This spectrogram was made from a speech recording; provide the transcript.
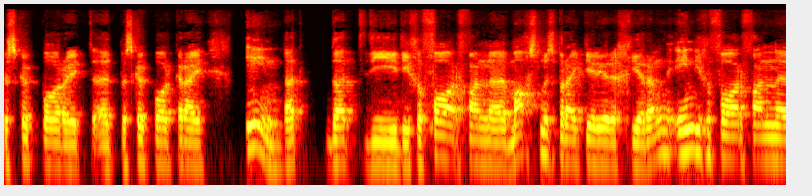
beskikbaarheid uh, beskikbaar kry en dat dat die die gevaar van uh, magsmisbruik deur die regering en die gevaar van uh,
